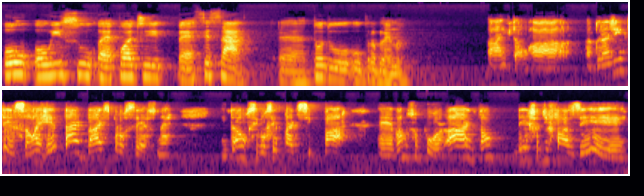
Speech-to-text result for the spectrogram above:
ou, ou isso é, pode é, cessar é, todo o problema? Ah, então, a, a grande intenção é retardar esse processo, né? Então, se você participar, é, vamos supor, ah, então deixa de fazer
